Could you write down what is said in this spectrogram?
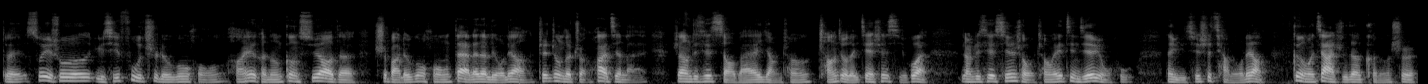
对，所以说，与其复制刘畊宏，行业可能更需要的是把刘畊宏带来的流量真正的转化进来，让这些小白养成长久的健身习惯，让这些新手成为进阶用户。那与其是抢流量，更有价值的可能是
